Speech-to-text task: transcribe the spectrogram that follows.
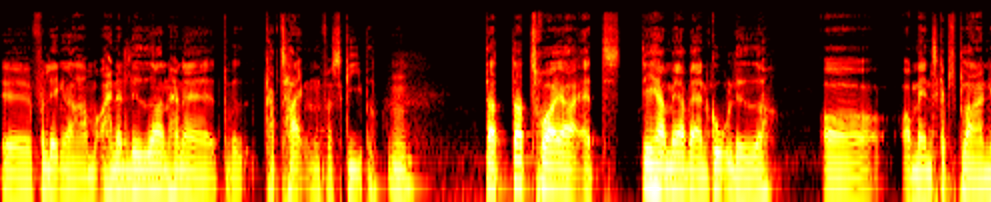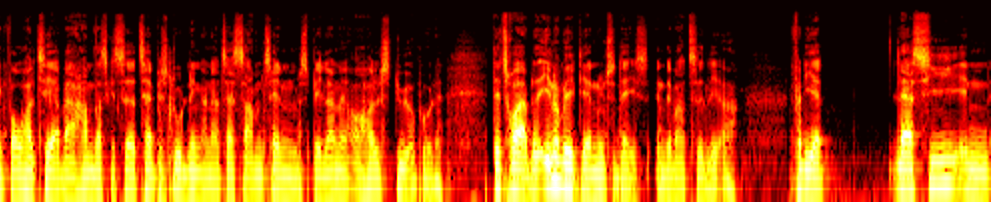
øh, forlængede arme, og han er lederen, han er du ved, kaptajnen for skibet. mm. Der, der tror jeg, at det her med at være en god leder og, og mandskabsplejen i forhold til at være ham, der skal sidde og tage beslutningerne og tage samtalen med spillerne og holde styr på det, det tror jeg er blevet endnu vigtigere nu til dags, end det var tidligere. Fordi at, lad os sige, en,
